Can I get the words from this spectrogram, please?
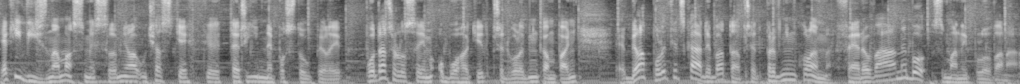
Jaký význam a smysl měla účast těch, kteří nepostoupili? Podařilo se jim obohatit předvolební kampaň? Byla politická debata před prvním kolem férová nebo zmanipulovaná?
